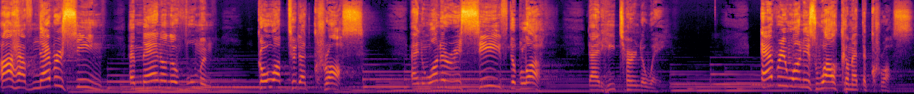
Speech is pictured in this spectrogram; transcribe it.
I have never seen a man or a woman go up to that cross and want to receive the blood that he turned away. Everyone is welcome at the cross.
